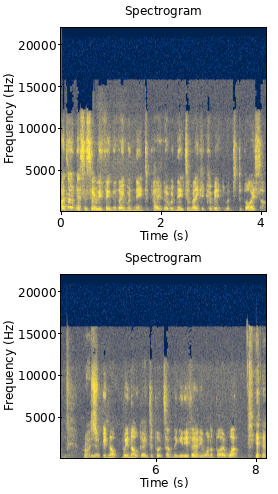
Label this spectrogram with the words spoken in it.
I don't necessarily think that they would need to pay. They would need to make a commitment to buy some. right, You know, we're not we're not going to put something in if they only want to buy one. yeah,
